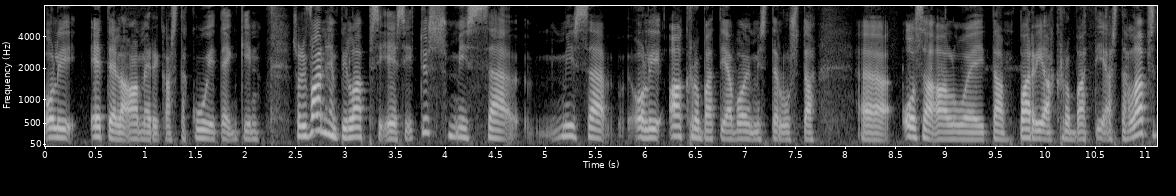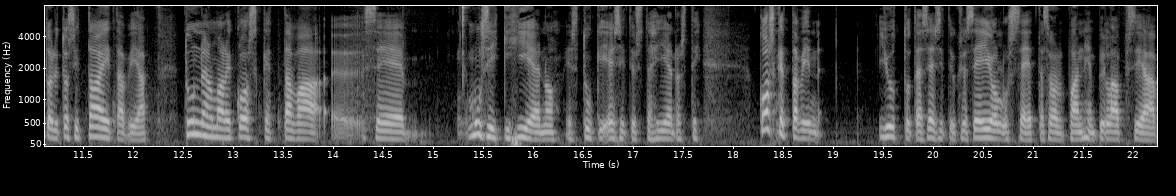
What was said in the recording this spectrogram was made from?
oli Etelä-Amerikasta kuitenkin. Se oli vanhempi lapsiesitys, missä, missä oli akrobatiavoimistelusta osa-alueita, pari akrobatiasta. Lapset oli tosi taitavia. Tunnelma oli koskettava, se musiikki hieno ja se tuki esitystä hienosti. Koskettavin juttu tässä esityksessä ei ollut se, että se on vanhempi lapsi ja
